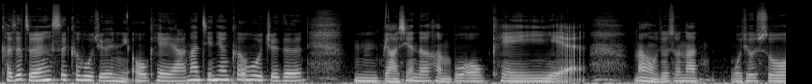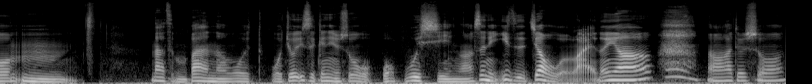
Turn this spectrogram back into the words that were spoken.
可是昨天是客户觉得你 OK 啊，那今天客户觉得嗯表现的很不 OK 耶，那我就说那我就说嗯，那怎么办呢？我我就一直跟你说我我不行啊，是你一直叫我来的呀，然后他就说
